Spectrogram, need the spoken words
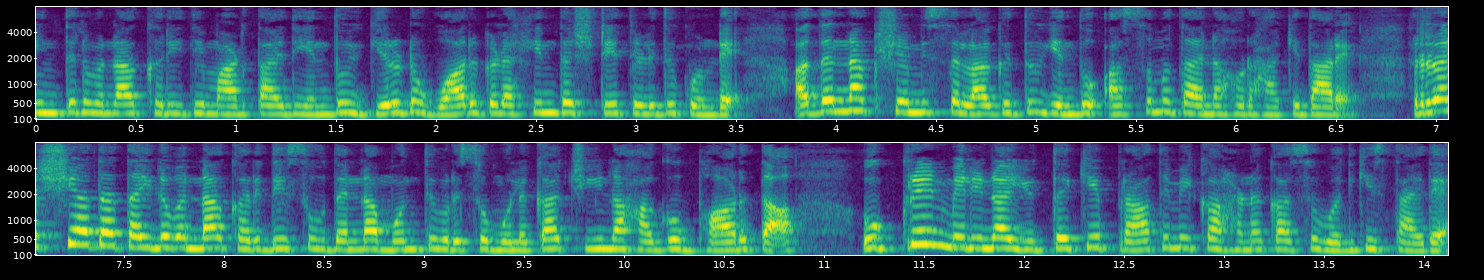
ಇಂಧನವನ್ನು ಖರೀದಿ ಮಾಡ್ತಾ ಇದೆ ಎಂದು ಎರಡು ವಾರಗಳ ಹಿಂದಷ್ಟೇ ತಿಳಿದುಕೊಂಡೆ. ಅದನ್ನ ಕ್ಷಮಿಸಲಾಗದು ಎಂದು ಅಸಮಾಧಾನ ಹೊರಹಾಕಿದ್ದಾರೆ. ರಷ್ಯಾದ ತೈಲವನ್ನ ಖರೀದಿಸುವುದನ್ನ ಮುಂದುವರಿಸುವ ಮೂಲಕ ಚೀನಾ ಹಾಗೂ ಭಾರತ ಉಕ್ರೇನ್ ಮೇಲಿನ ಯುದ್ಧಕ್ಕೆ ಪ್ರಾಥಮಿಕ ಹಣಕಾಸು ಒದಗಿಸ್ತಾ ಇದೆ.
